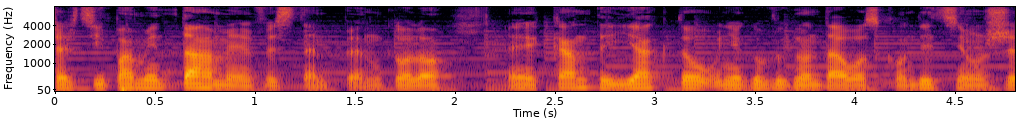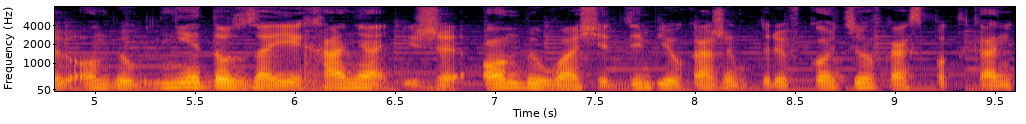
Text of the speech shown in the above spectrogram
Chelsea pamiętamy występ N'Golo y, Kanty, jak to u niego wyglądało z kondycją, że on był nie do zajechania i że on był właśnie tym piłkarzem, który w końcówkach spotkań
